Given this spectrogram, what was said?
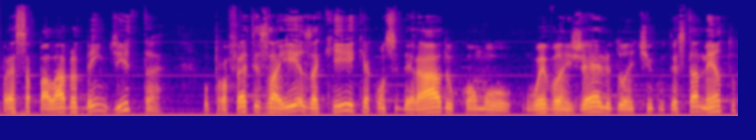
por essa palavra bendita o profeta Isaías, aqui, que é considerado como o evangelho do Antigo Testamento,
